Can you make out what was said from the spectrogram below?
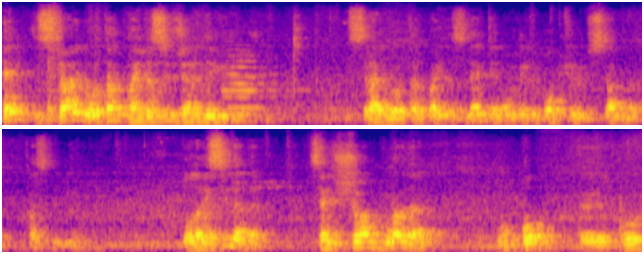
hep İsrail ortak paydası üzerinde yürüyor. İsrail ortak paydası derken oradaki Bob Kürdistan'ı kastediyorum. Dolayısıyla da sen şu an burada bu Bob, e, bu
